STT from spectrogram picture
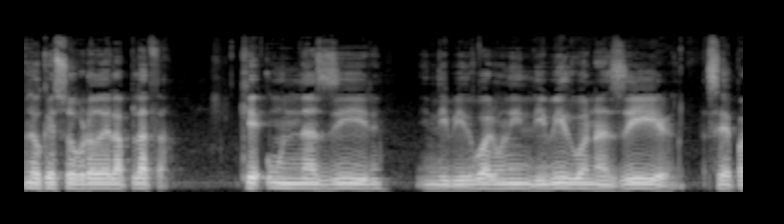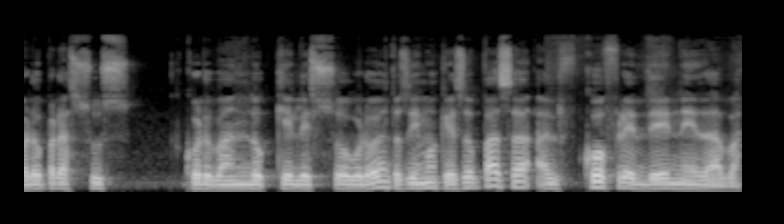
lo que sobró de la plata. Que un nazir individual, un individuo nazir, separó para sus corban lo que le sobró. Entonces dijimos que eso pasa al cofre de Nedaba.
